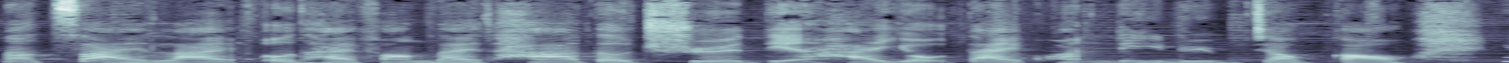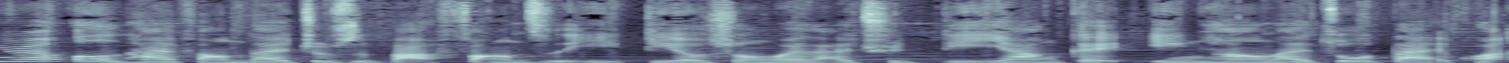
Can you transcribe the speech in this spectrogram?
那再来，二胎房贷它的缺点还有贷款利率比较高，因为二胎房贷就是把房子以第二顺位来去抵押给银行来做贷款。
